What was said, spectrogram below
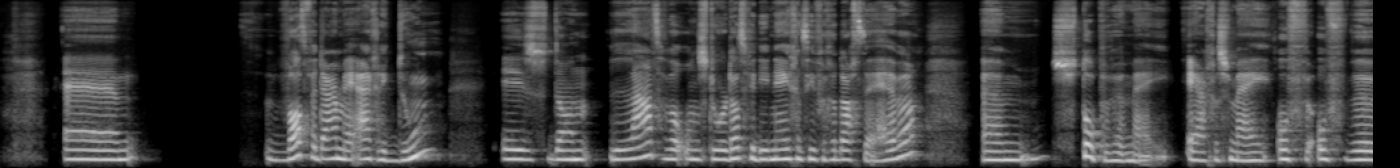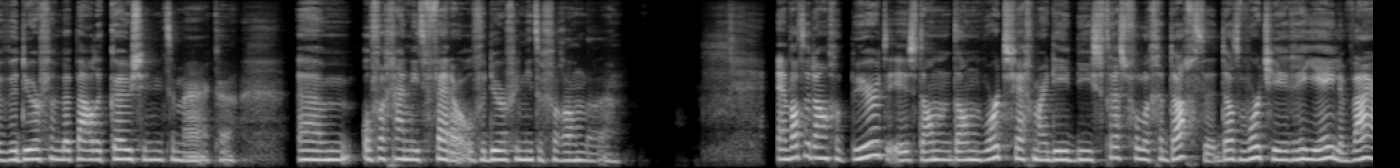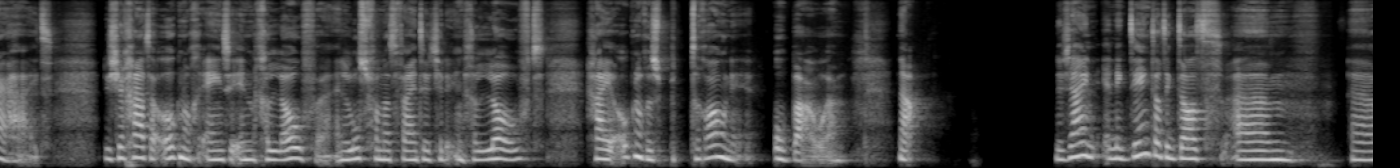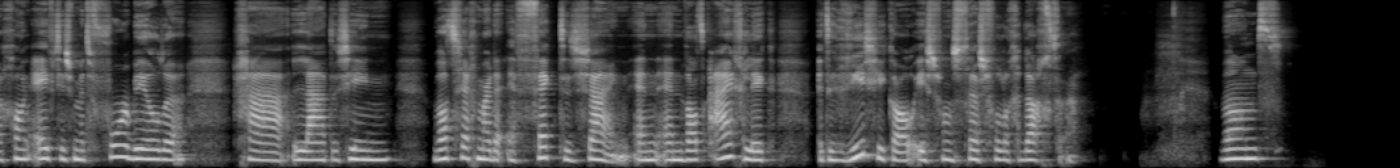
En wat we daarmee eigenlijk doen, is dan laten we ons, doordat we die negatieve gedachten hebben, um, stoppen we mee, ergens mee. Of, of we, we durven een bepaalde keuze niet te maken. Um, of we gaan niet verder, of we durven niet te veranderen. En wat er dan gebeurt is, dan, dan wordt zeg maar die, die stressvolle gedachte, dat wordt je reële waarheid. Dus je gaat er ook nog eens in geloven. En los van het feit dat je erin gelooft, ga je ook nog eens patronen opbouwen. Nou, er zijn, en ik denk dat ik dat um, uh, gewoon eventjes met voorbeelden ga laten zien. Wat zeg maar de effecten zijn. En, en wat eigenlijk het risico is van stressvolle gedachten. Want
